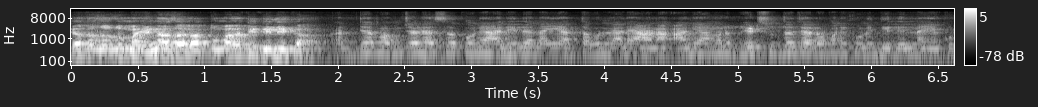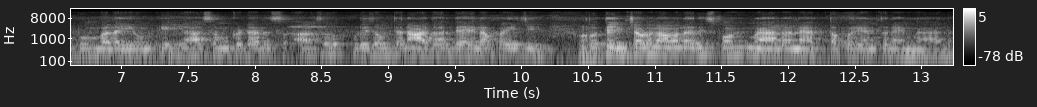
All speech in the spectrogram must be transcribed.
ते आता जो जो महिना झाला तुम्हाला ती दिली का? अद्याप आमच्याकडे असं कोणी आलेलं नाही आतापर्यंत आणि आना- आणि आम्हाला भेट सुद्धा त्या लोकांनी कोणी दिलेली नाही कुटुंबाला येऊन की ह्या संकटाला असं पुढे जाऊन त्यांना आधार द्यायला पाहिजे. तो त्यांच्याकडून आम्हाला रिस्पॉन्स मिळाला नाही आतापर्यंत नाही मिळाला.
